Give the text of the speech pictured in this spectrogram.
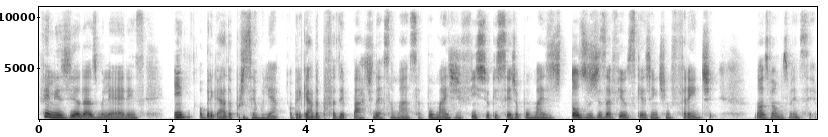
Feliz Dia das Mulheres e obrigada por ser mulher, obrigada por fazer parte dessa massa, por mais difícil que seja, por mais todos os desafios que a gente enfrente nós vamos vencer.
